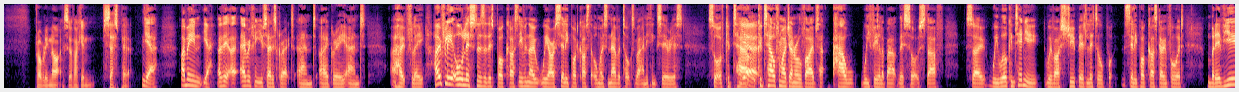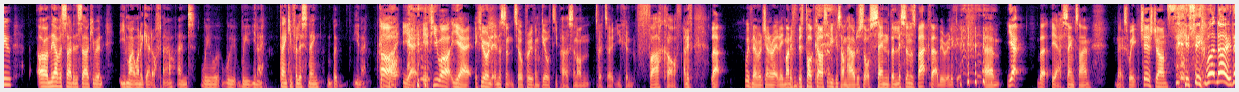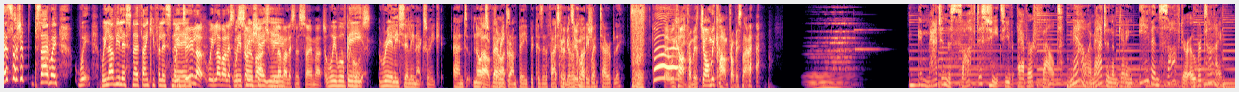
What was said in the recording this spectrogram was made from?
Probably not. So if I can cesspit, Yeah. I mean, yeah, I think uh, everything you've said is correct, and I agree. And hopefully, hopefully, all listeners of this podcast, even though we are a silly podcast that almost never talks about anything serious, sort of could tell Yeah. could tell from our general vibes how we feel about this sort of stuff. So we will continue with our stupid little po- silly podcast going forward. But if you are on the other side of this argument, you might want to get off now. And we will, we, we, you know, thank you for listening. But, you know, goodbye. Oh, yeah. if you are, yeah, if you're an innocent until proven guilty person on Twitter, you can fuck off. And if, look, we've never generated any money from this podcast. If you can somehow just sort of send the listeners back, that'd be really good. um, yeah. But yeah, same time next week. Cheers, John. See, well, no, that's such a sad way. We we love you, listener. Thank you for listening. We do love, we love our listeners We so appreciate much. We you. love our listeners so much. We will Of be course. really silly next week and not Oh, very God. grumpy because of the fact that the recording went terribly. We can't promise, John. We can't promise that. Imagine the softest sheets you've ever felt. Now imagine them getting even softer over time.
